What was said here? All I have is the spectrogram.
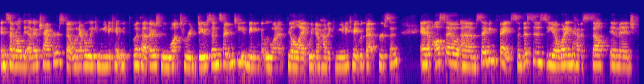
in several of the other chapters, but whenever we communicate with, with others, we want to reduce uncertainty, meaning that we want to feel like we know how to communicate with that person and also um, saving face. So this is you know wanting to have a self image,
